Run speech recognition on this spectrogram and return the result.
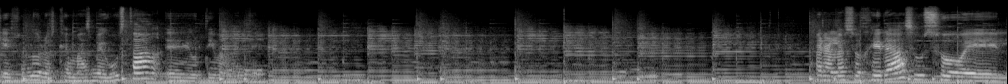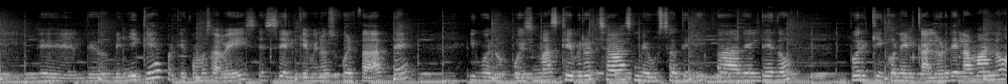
que es uno de los que más me gusta eh, últimamente. Para las ojeras uso el, el dedo meñique porque como sabéis es el que menos fuerza hace y bueno, pues más que brochas me gusta utilizar el dedo porque con el calor de la mano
